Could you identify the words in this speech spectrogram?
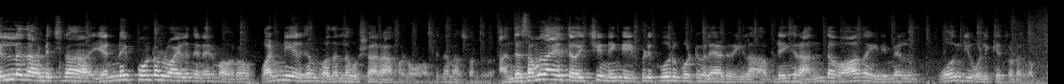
எல்லை தாண்டுச்சுன்னா என்னை போன்றவர்கள் வாயிலிருந்து தெரியுமா வரும்? வன்னியர்கள் முதல்ல உஷாராகணும் அப்படின்னு தான் நான் சொல்லுவேன் அந்த சமுதாயத்தை வச்சு நீங்க இப்படி கூறு போட்டு விளையாடுவீங்களா அப்படிங்கிற அந்த வாதம் இனிமேல் ஓங்கி ஒலிக்க தொடங்கும்.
